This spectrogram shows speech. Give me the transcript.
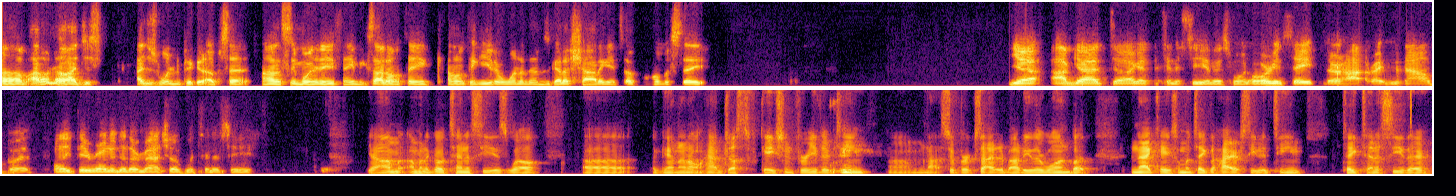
um, I don't know. I just I just wanted to pick an upset, honestly, more than anything, because I don't think I don't think either one of them's got a shot against Oklahoma State. Yeah, I've got uh, I got Tennessee in this one. Oregon State, they're hot right now, but I think they run into their matchup with Tennessee. Yeah, I'm I'm gonna go Tennessee as well. Uh, again, I don't have justification for either team. I'm not super excited about either one, but in that case, I'm gonna take the higher seeded team. Take Tennessee there.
